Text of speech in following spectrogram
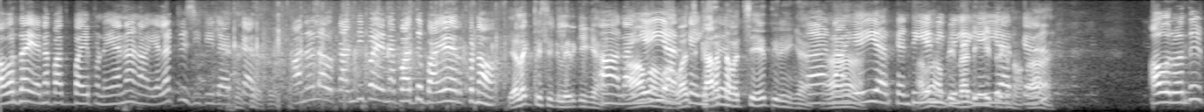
அவர் தான் என்னை பார்த்து பயப்படணும். ஏன்னா நான் எலக்ட்ரிசிட்டியில் இருக்கேன். அதனால அவர் கண்டிப்பாக என்னை பார்த்து பயம் இருக்கணும். எலக்ட்ரிசிட்டில இருக்கீங்க? நான். வச்சு இருக்கேன் கரண்ட. வச்சு ஏத்திடுவீங்க. நான் ஆ. ஏஇயா இருக்கேன். ஏஇயா இருக்கணும். இருக்கேன். அவர் வந்து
